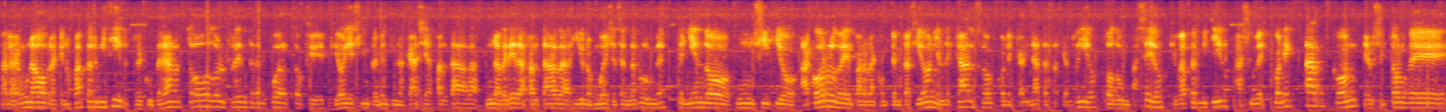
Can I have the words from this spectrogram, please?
para una obra que nos va a permitir recuperar todo el frente del puerto que, que hoy es simplemente una calle asfaltada, una vereda asfaltada y unos muelles en derrumbe, teniendo un sitio acorde para la contemplación y el descanso, con escalinatas hacia el río, todo un paseo que va a permitir a su vez conectar con el sector de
